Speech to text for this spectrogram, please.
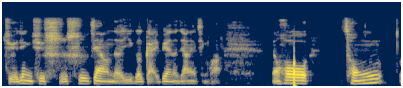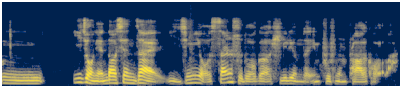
决定去实施这样的一个改变的这样一个情况。然后从嗯一九年到现在已经有三十多个 Helium 的 Improvement Protocol 了吧，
